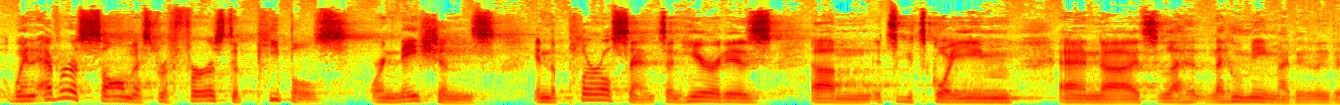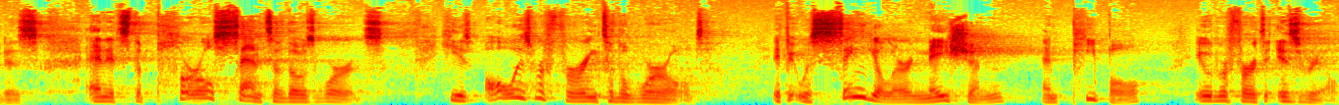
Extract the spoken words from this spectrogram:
whenever a psalmist refers to peoples or nations in the plural sense, and here it is, um, it's, it's goyim and uh, it's lehumim, I believe it is, and it's the plural sense of those words, he is always referring to the world. If it was singular, nation and people, it would refer to Israel.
